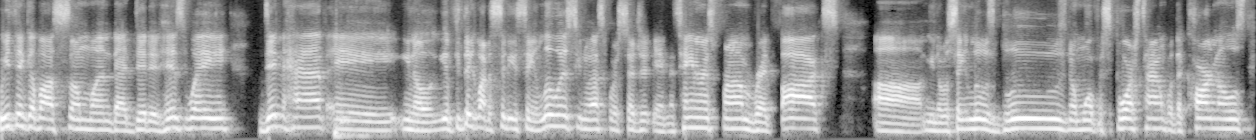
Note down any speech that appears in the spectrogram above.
we think about someone that did it his way, didn't have a, you know, if you think about the city of St. Louis, you know, that's where Cedric Entertainer is from, Redd Foxx, um, you know, St. Louis Blues, no more of a sports town with the Cardinals.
